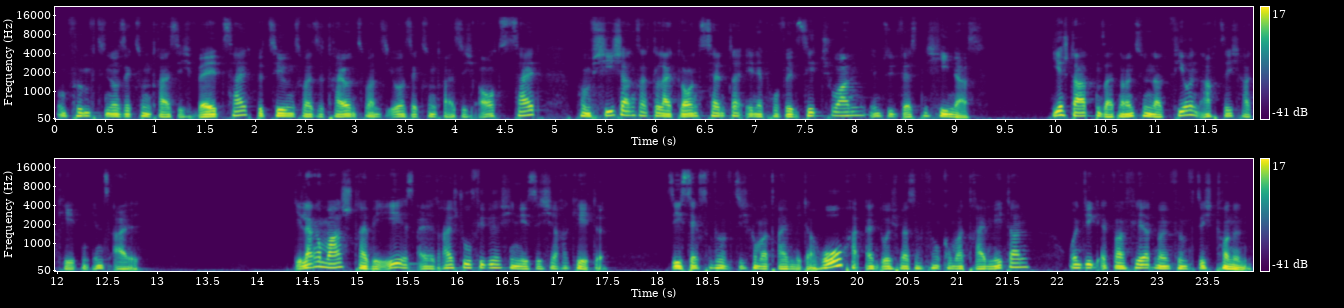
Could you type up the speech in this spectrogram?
um 15:36 Uhr Weltzeit bzw. 23:36 Uhr Ortszeit vom Xichang Satellite Launch Center in der Provinz Sichuan im Südwesten Chinas. Hier starten seit 1984 Raketen ins All. Die Lange Marsch 3BE ist eine dreistufige chinesische Rakete. Sie ist 56,3 Meter hoch, hat einen Durchmesser von 0,3 Metern und wiegt etwa 459 Tonnen.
